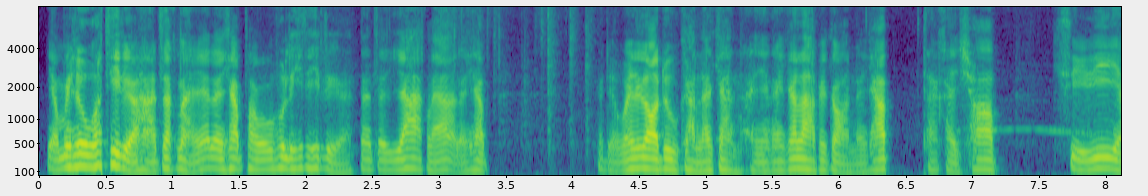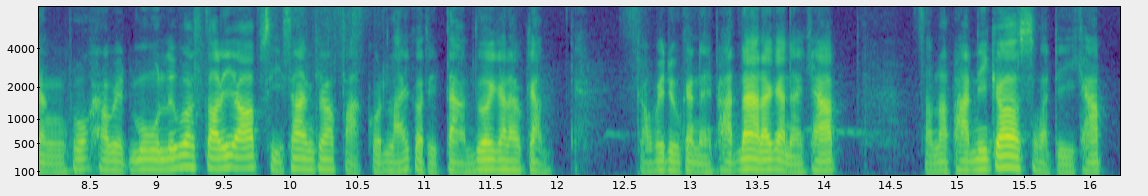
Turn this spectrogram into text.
ยังไม่รู้ว่าที่เหลือหาจากไหนนะครับ power berry ที่เหลือน่าจะยากแล้วนะครับ เดี๋ยวไว้รอดูกันแล้วกัน ยังไงก็ลาไปก่อนนะครับ ถ้าใครชอบซีรีส์อย่างพวก Harvest Moon หรือว่า Story of Season ก็ฝากกดไลค์กดติดตามด้วยกันแล้วกัน ก็ไปดูกันในพาร์ทหน้าแล้วกันนะครับสำหรับพาร์ทนี้ก็สวัสดีครับ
